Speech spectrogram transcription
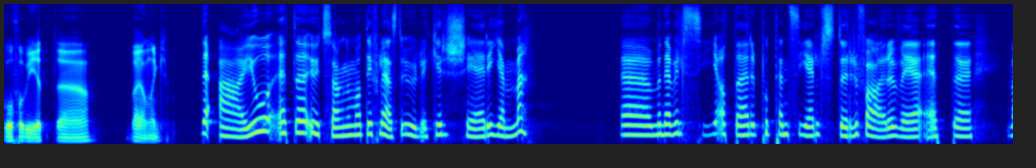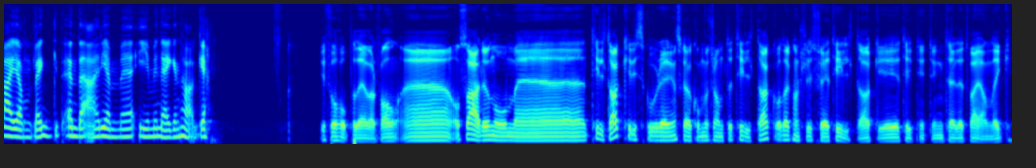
gå forbi et eh, veianlegg? Det er jo et uh, utsagn om at de fleste ulykker skjer i hjemmet. Uh, men jeg vil si at det er potensielt større fare ved et uh, veianlegg enn det er hjemme i min egen hage. Vi får håpe det, i hvert fall. Eh, og så er det jo noe med tiltak. Risikovurderingen skal jo komme fram til tiltak, og det er kanskje litt flere tiltak i tilknytning til et veianlegg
